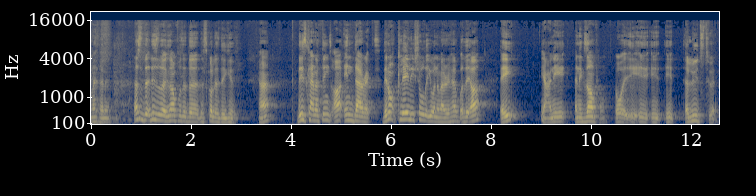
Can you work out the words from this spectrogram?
مثلا. That's the, these are the examples that the, the scholars they give. Huh? These kind of things are indirect. They don't clearly show that you want to marry her, but they are a يعني, an example, or it, it, it, it alludes to it.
